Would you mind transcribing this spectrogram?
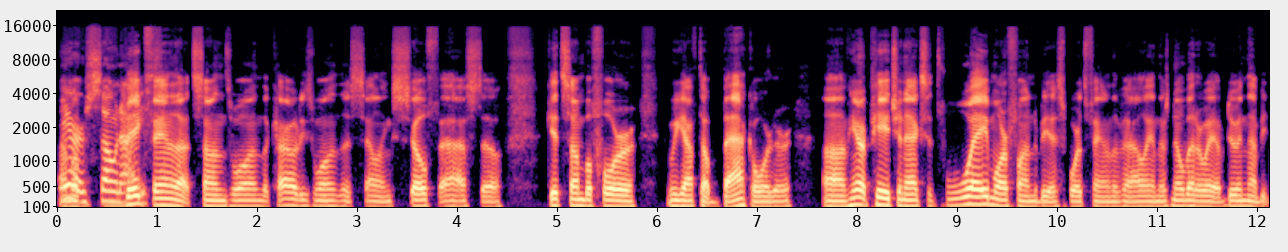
They I'm are a so nice. big fan of that Suns one. The Coyotes one is selling so fast, so get some before we have to back order. Um, here at PHNX, it's way more fun to be a sports fan of the Valley, and there's no better way of doing that be-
